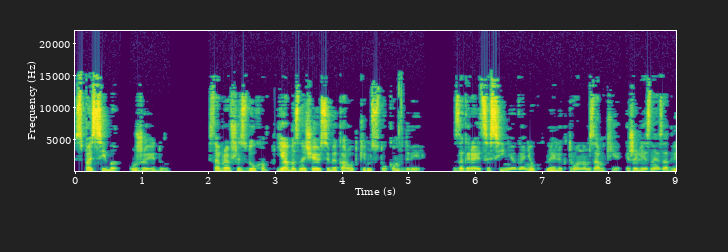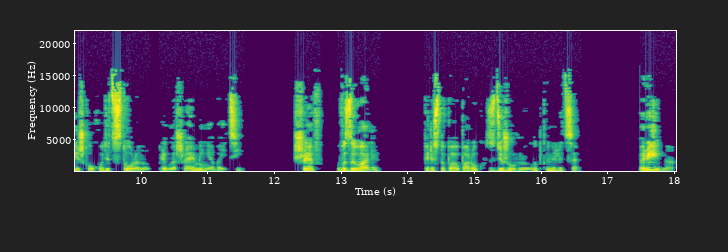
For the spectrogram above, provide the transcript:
Спасибо, уже иду. Собравшись с духом, я обозначаю себя коротким стуком в дверь. Загорается синий огонек на электронном замке, и железная задвижка уходит в сторону, приглашая меня войти. «Шеф, вызывали?» Переступаю порог с дежурной улыбкой на лице. «Рина!»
